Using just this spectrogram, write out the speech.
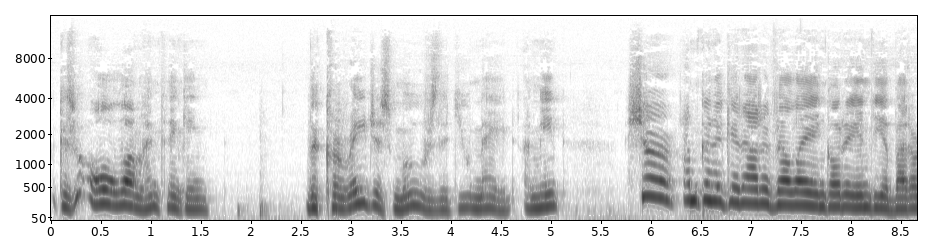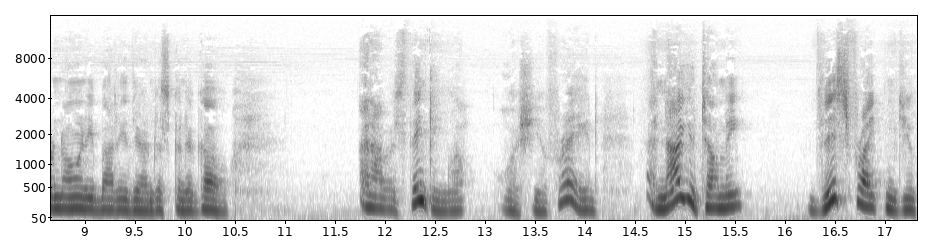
Because all along I'm thinking the courageous moves that you made. I mean, sure, I'm going to get out of LA and go to India, but I don't know anybody there. I'm just going to go. And I was thinking, well, was she afraid? And now you tell me this frightened you.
